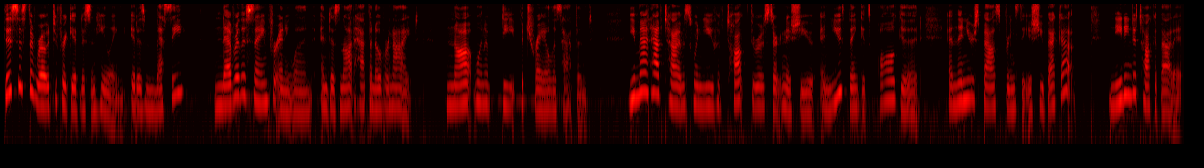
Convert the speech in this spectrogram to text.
This is the road to forgiveness and healing. It is messy, never the same for anyone, and does not happen overnight, not when a deep betrayal has happened. You might have times when you have talked through a certain issue and you think it's all good, and then your spouse brings the issue back up, needing to talk about it,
